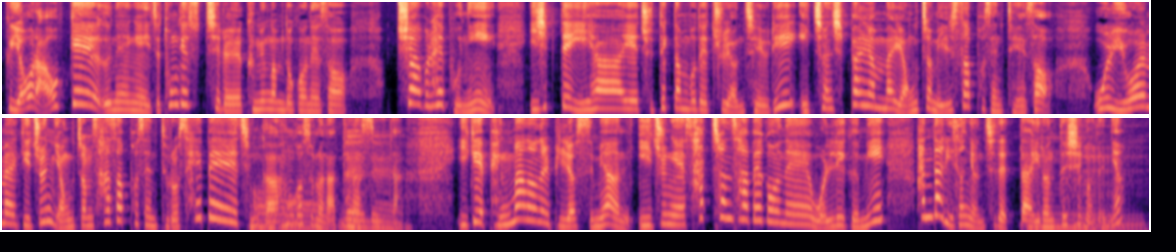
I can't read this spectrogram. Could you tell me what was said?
그 19개 은행의 이제 통계 수치를 금융감독원에서 취합을 해 보니 20대 이하의 주택담보대출 연체율이 2018년 말 0.14%에서 올 6월 말 기준 0.44%로 3배 증가한 어. 것으로 나타났습니다. 네네. 이게 100만 원을 빌렸으면 이 중에 4,400원의 원리금이 한 달 이상 연체됐다 이런 음. 뜻이거든요. 음.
